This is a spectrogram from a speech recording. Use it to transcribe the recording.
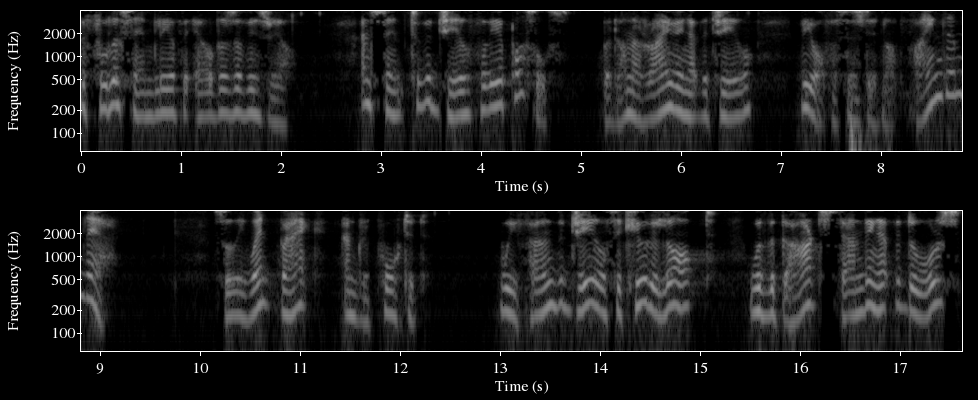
the full assembly of the elders of Israel, and sent to the jail for the apostles. But on arriving at the jail, the officers did not find them there. So they went back and reported. We found the jail securely locked, with the guards standing at the doors,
